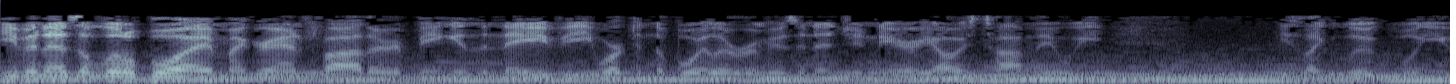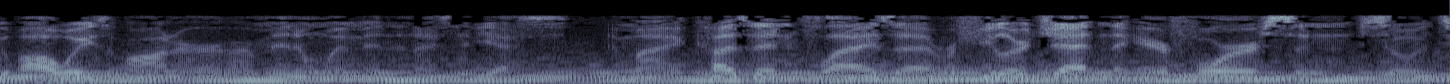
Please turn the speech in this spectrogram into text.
Even as a little boy, my grandfather, being in the Navy, worked in the boiler room. He was an engineer. He always taught me we. He's like, Luke, will you always honor our men and women? And I said, yes. And my cousin flies a refueler jet in the Air Force, and so it's,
